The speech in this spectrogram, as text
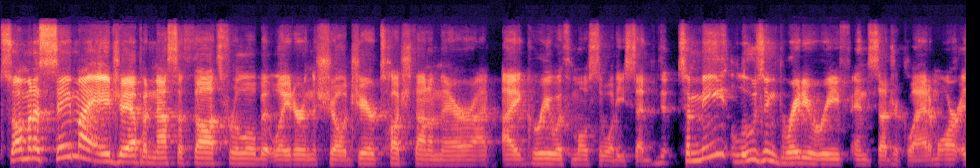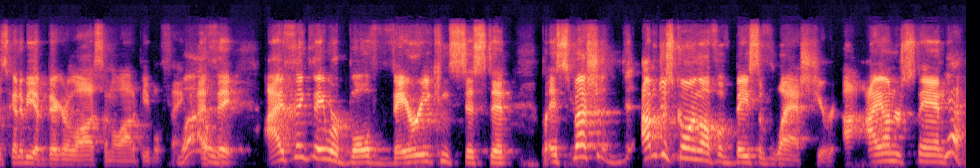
So I'm going to save my AJ Epenesa thoughts for a little bit later in the show. Jared touched on him there. I, I agree with most of what he said. Th- to me, losing Brady Reiff and Cedric Lattimore is going to be a bigger loss than a lot of people think. I think I think they were both very consistent, but especially I'm just going off of base of last year. I, I understand Yeah.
